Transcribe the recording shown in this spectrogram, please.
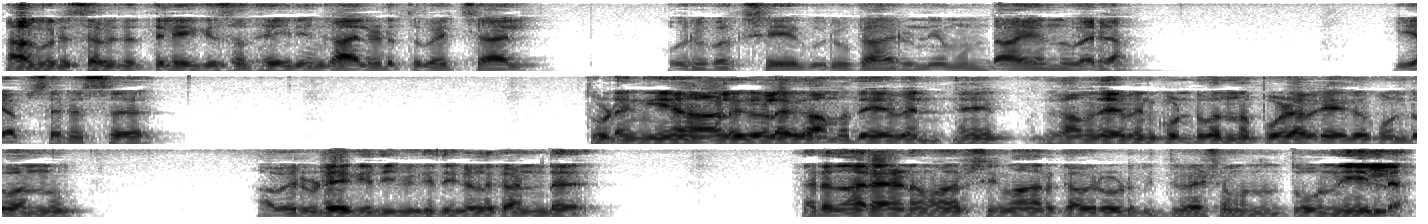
ആ ഗുരുസവിധത്തിലേക്ക് സധൈര്യം കാലെടുത്തു വെച്ചാൽ ഒരുപക്ഷേ ഗുരുകാരുണ്യമുണ്ടായെന്നു വരാം. ഈ അപ്സരസ് തുടങ്ങിയ ആളുകളെ കാമദേവനെ കാമദേവൻ കൊണ്ടുവന്നപ്പോൾ അവരെയൊക്കെ കൊണ്ടുവന്നു. അവരുടെ ഗതിവിഗതികൾ കണ്ട് നരനാരായണ മഹർഷിമാർക്ക് അവരോട് വിദ്വേഷമൊന്നും തോന്നിയില്ല.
